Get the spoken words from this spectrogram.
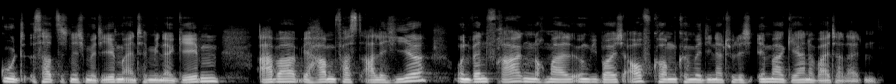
Gut, es hat sich nicht mit jedem ein Termin ergeben, aber wir haben fast alle hier und wenn Fragen nochmal irgendwie bei euch aufkommen, können wir die natürlich immer gerne weiterleiten.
